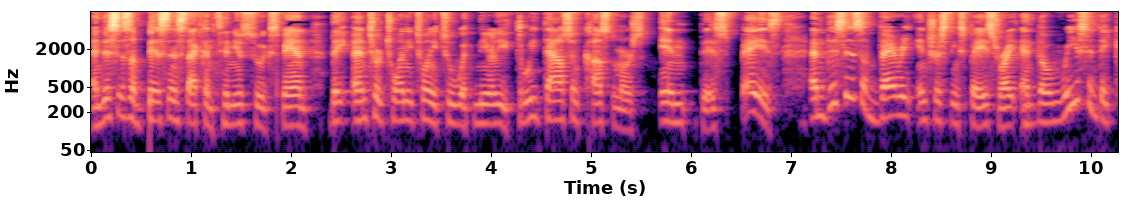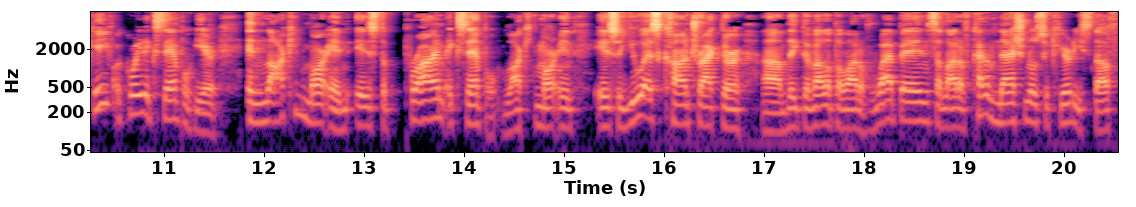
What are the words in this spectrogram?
And this is a business that continues to expand. They entered 2022 with nearly 3,000 customers in this space. And this is a very interesting space, right? And the reason they gave a great example here in Lockheed Martin is the prime example. Lockheed Martin is a U.S. contractor. Um, they develop a lot of weapons, a lot of kind of national security stuff.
